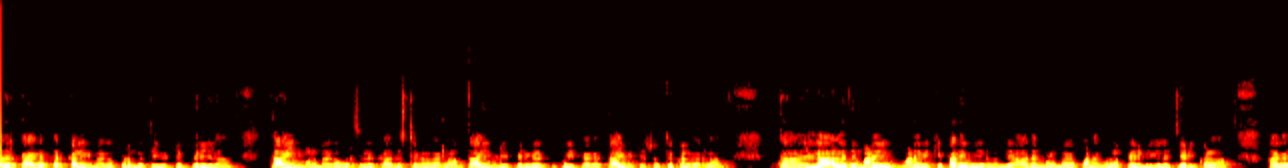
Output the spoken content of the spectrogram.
அதற்காக தற்காலிகமாக குடும்பத்தை விட்டு பிரியலாம். தாயின் மூலமாக ஒரு சிலருக்கு அதிர்ஷ்டங்கள் வரலாம். தாயினுடைய பெண்களுக்கு குறிப்பாக தாய் விட்டு சொத்துக்கள் வரலாம். தான் இல்லை அல்லது மனைவி மனைவிக்கு பதவி உயர்வு வந்து அதன் மூலமாக பணங்களோ பெருமைகளோ தேடிக்கொள்ளலாம். ஆக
